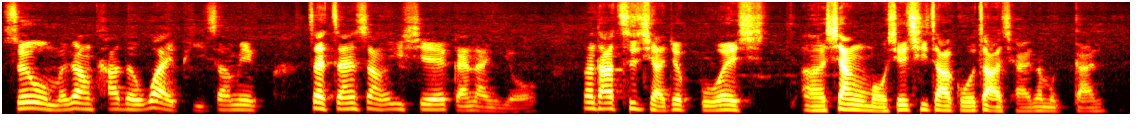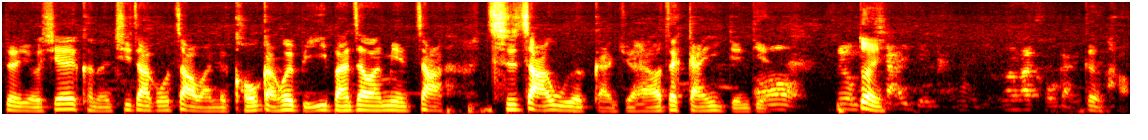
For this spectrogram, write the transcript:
所以我们让它的外皮上面再沾上一些橄榄油，那它吃起来就不会。呃，像某些气炸锅炸起来那么干，对，有些可能气炸锅炸完的口感会比一般在外面炸吃炸物的感觉还要再干一点点。哦，对，下一点让它口感更好。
